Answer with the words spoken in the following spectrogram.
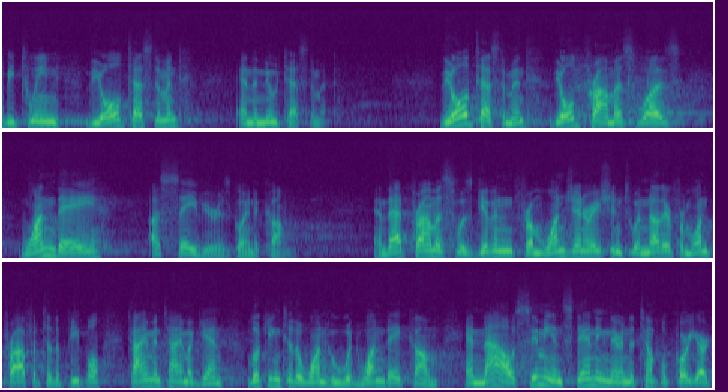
between the Old Testament and the New Testament. The Old Testament, the old promise was one day a Savior is going to come. And that promise was given from one generation to another, from one prophet to the people, time and time again, looking to the one who would one day come. And now, Simeon, standing there in the temple courtyard,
